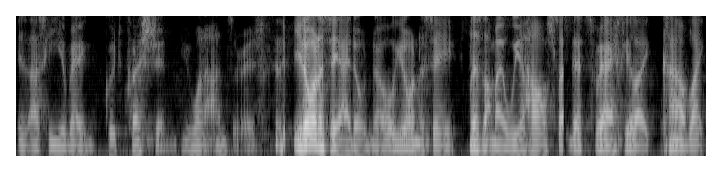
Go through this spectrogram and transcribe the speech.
is asking you a very good question, you want to answer it. you don't want to say, I don't know. You don't want to say, that's not my wheelhouse. So that's where I feel like kind of like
